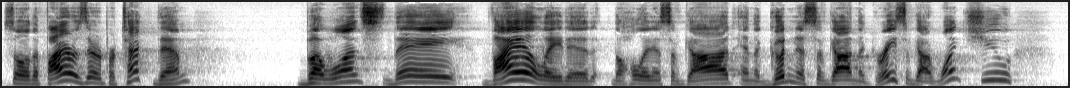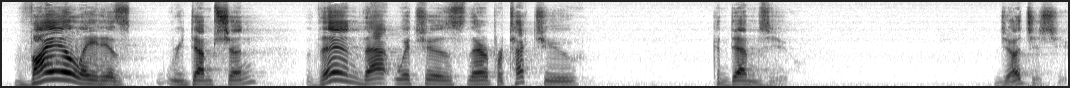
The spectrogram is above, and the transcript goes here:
So the fire was there to protect them. But once they violated the holiness of God and the goodness of God and the grace of God, once you violate his redemption, then that which is there to protect you condemns you judges you.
